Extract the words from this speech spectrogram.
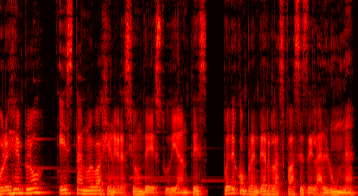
Por ejemplo, esta nueva generación de estudiantes puede comprender las fases de la luna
